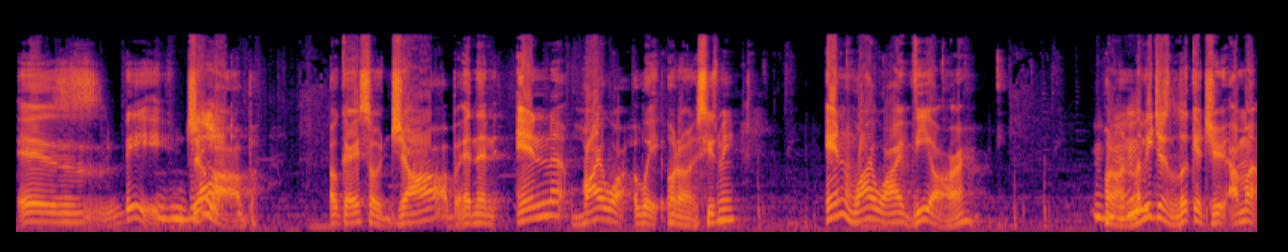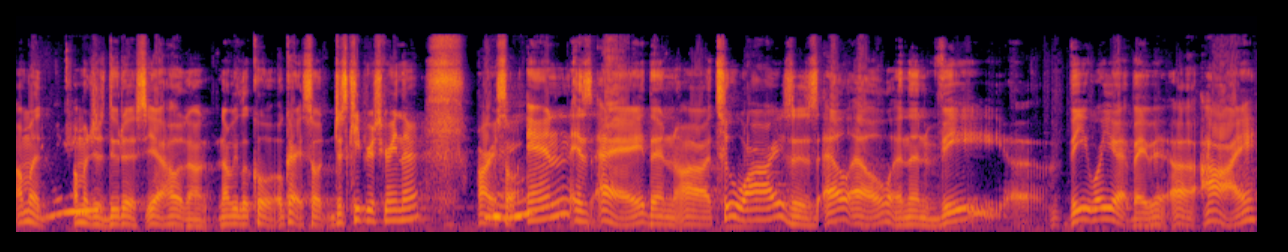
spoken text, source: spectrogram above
is B. Job. Okay, so job, and then N Y Y. Wait, hold on. Excuse me. N Y Y V R. Hold on, let me just look at you. I'm gonna, I'm gonna, I'm gonna just do this. Yeah, hold on. Now we look cool. Okay, so just keep your screen there. All right, so N is A, then uh, two Y's is L L, and then V, uh, V, where you at, baby? Uh, I,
